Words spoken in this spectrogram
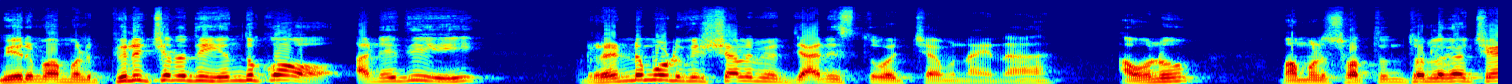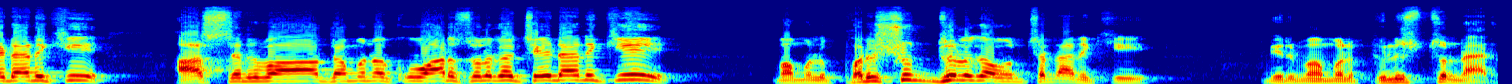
మీరు మమ్మల్ని పిలిచినది ఎందుకో అనేది రెండు మూడు విషయాలు మేము ధ్యానిస్తూ వచ్చాము నాయన. అవును మమ్మల్ని స్వతంత్రులుగా చేయడానికి ఆశీర్వాదమునకు వారసులుగా చేయడానికి మమ్మల్ని పరిశుద్ధులుగా ఉంచడానికి మీరు మమ్మల్ని పిలుస్తున్నారు.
